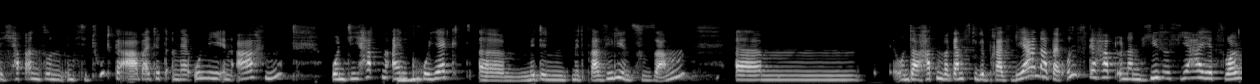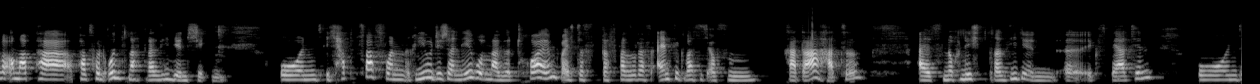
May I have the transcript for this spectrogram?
ich habe an so einem Institut gearbeitet, an der Uni in Aachen, und die hatten ein mhm. Projekt ähm, mit, den, mit Brasilien zusammen. Ähm, und da hatten wir ganz viele Brasilianer bei uns gehabt und dann hieß es, ja, jetzt wollen wir auch mal ein paar, paar von uns nach Brasilien schicken. Und ich habe zwar von Rio de Janeiro immer geträumt, weil ich das, das war so das Einzige, was ich auf dem Radar hatte, als noch nicht Brasilien-Expertin. Und,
